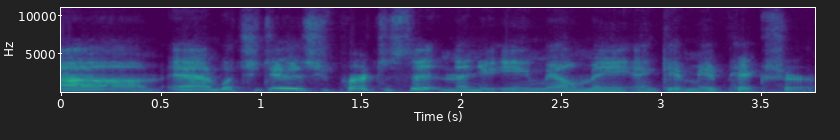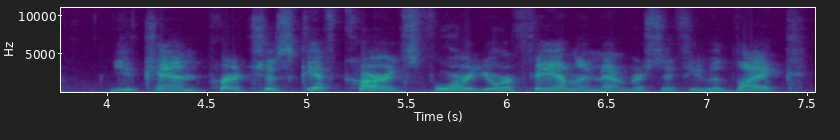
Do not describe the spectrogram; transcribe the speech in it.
Um, and what you do is you purchase it and then you email me and give me a picture. You can purchase gift cards for your family members if you would like.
